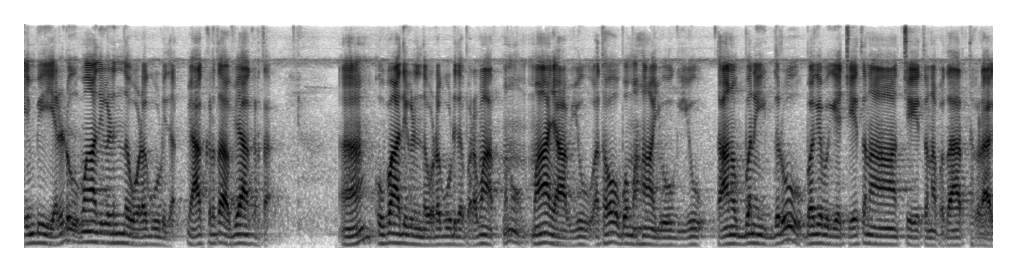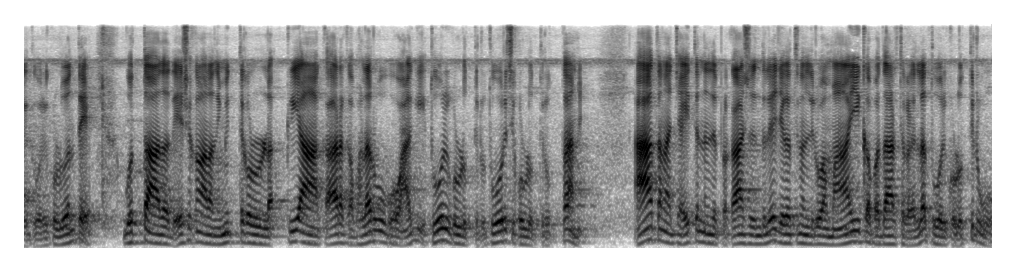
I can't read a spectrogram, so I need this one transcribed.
ಎಂಬಿ ಎರಡು ಉಪಾದಿಗಳಿಂದ ಒಡಗೂಡಿದ ವ್ಯಾಕೃತ ಅವ್ಯಾಕೃತ. ಉಪಾಧಿಗಳಿಂದ ಒಡಗೂಡಿದ ಪರಮಾತ್ಮನು ಮಾಯಾವಿಯು ಅಥವಾ ಒಬ್ಬ ಮಹಾಯೋಗಿಯು. ತಾನೊಬ್ಬನೇ ಇದ್ದರೂ ಬಗೆ ಬಗೆಯ ಚೇತನಾಚೇತನ ಪದಾರ್ಥಗಳಾಗಿ ತೋರಿಕೊಳ್ಳುವಂತೆ ಗೊತ್ತಾದ ದೇಶಕಾಲ ನಿಮಿತ್ತಗಳುಳ್ಳ ಕ್ರಿಯಾಕಾರಕ ಫಲರೂಪವಾಗಿ ತೋರಿಕೊಳ್ಳುತ್ತಿರು, ತೋರಿಸಿಕೊಳ್ಳುತ್ತಿರುತ್ತಾನೆ. ಆತನ ಚೈತನ್ಯದ ಪ್ರಕಾಶದಿಂದಲೇ ಜಗತ್ತಿನಲ್ಲಿರುವ ಮಾಯಿಕ ಪದಾರ್ಥಗಳೆಲ್ಲ ತೋರಿಕೊಳ್ಳುತ್ತಿರುವು.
